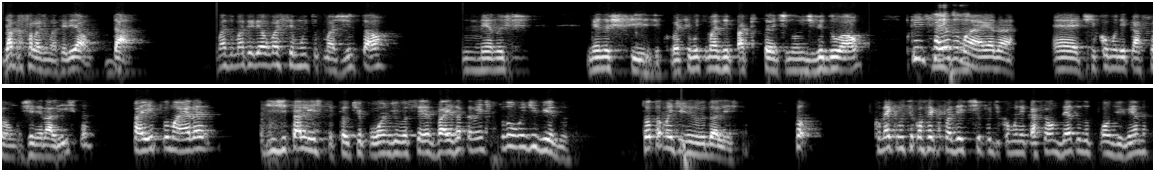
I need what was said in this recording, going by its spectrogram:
Dá para falar de material? Dá. Mas o material vai ser muito mais digital, menos, menos físico, vai ser muito mais impactante no individual, porque a gente saiu uhum. de uma era é, de comunicação generalista para ir para uma era digitalista, que é o tipo onde você vai exatamente para o indivíduo, totalmente individualista. Então, como é que você consegue fazer esse tipo de comunicação dentro do ponto de venda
